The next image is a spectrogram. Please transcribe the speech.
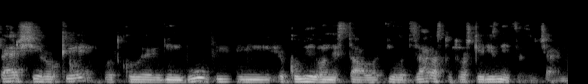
Перші роки, от коли він був, і, коли його не стало, і от зараз то трошки різниця, звичайно.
